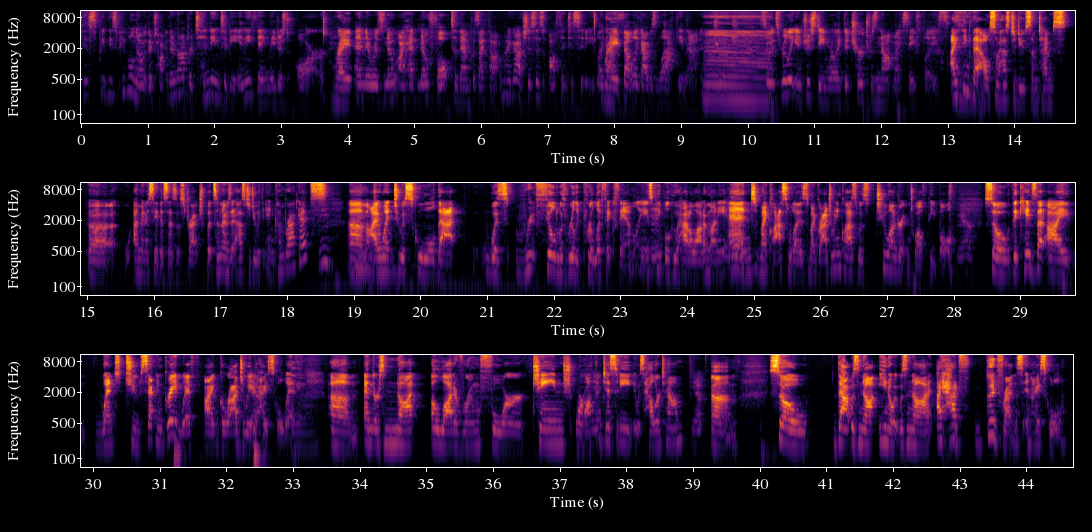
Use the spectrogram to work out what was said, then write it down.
this these people know what they're talking. They're not pretending to be anything. They just are. Right. And there was no. I had no fault to them because I thought, oh my gosh, this is authenticity. Like I felt like I was lacking that in the church. So it's really interesting where like the church was not my safe place. I think that also has to do sometimes. Uh, I'm going to say this as a stretch, but sometimes it has to do with income brackets. Um, I went to a school that was re- filled with really prolific families, people who had a lot of money, and my class was my graduating class was 212 people. Yeah. So the kids that I went to second grade with, I graduated Yeah. high school with. Yeah. Um, and there's not a lot of room for change or authenticity. It was Hellertown. Yep. Um, so that was not, you know, it was not. I had f- good friends in high school,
